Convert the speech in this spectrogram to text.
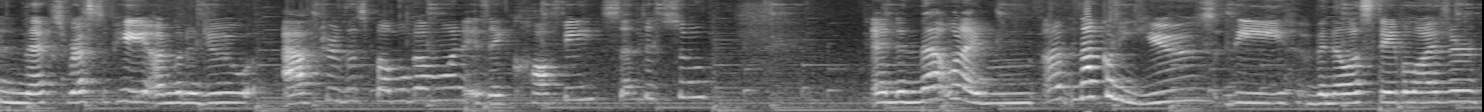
Next recipe I'm going to do after this bubblegum one is a coffee scented soap. And in that one, I'm, I'm not going to use the vanilla stabilizer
